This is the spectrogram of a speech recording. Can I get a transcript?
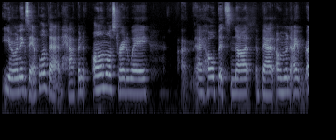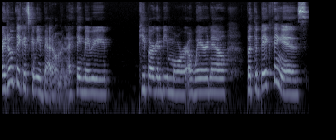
you know, an example of that happened almost right away. I- hope it's not a bad omen. I, I don't think it's going to be a bad omen. I think maybe people are going to be more aware now. But the big thing is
